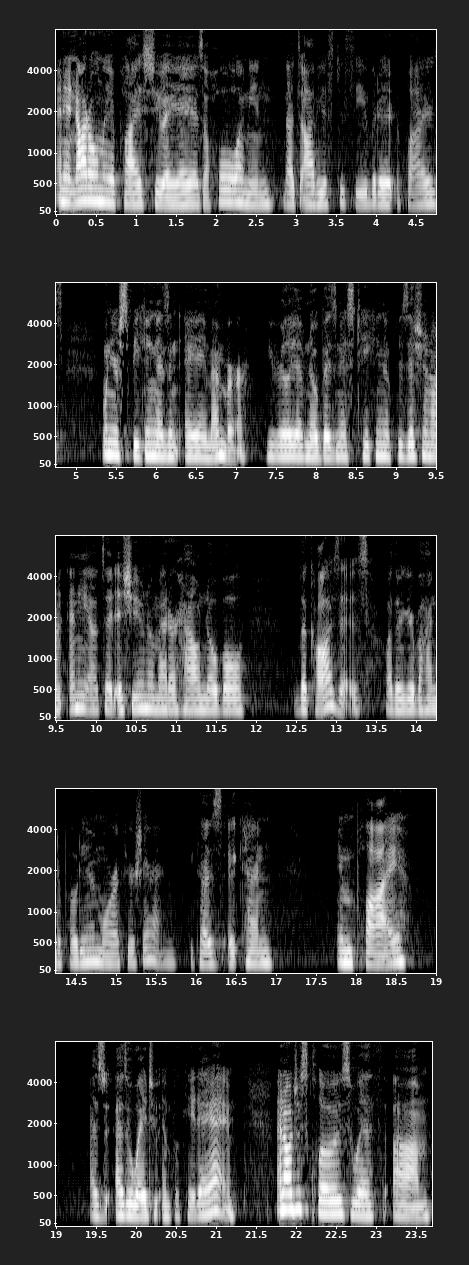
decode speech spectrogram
And it not only applies to AA as a whole, I mean, that's obvious to see, but it applies when you're speaking as an AA member. You really have no business taking a position on any outside issue, no matter how noble the cause is, whether you're behind a podium or if you're sharing, because it can imply as, as a way to implicate AA. And I'll just close with um,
